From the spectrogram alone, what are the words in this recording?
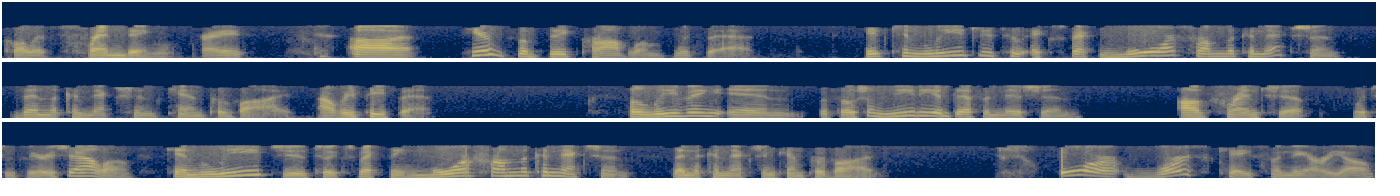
Call it friending, right? Uh, here's the big problem with that. It can lead you to expect more from the connection than the connection can provide. I'll repeat that. Believing in the social media definition of friendship, which is very shallow, can lead you to expecting more from the connection than the connection can provide. Or worst case scenario,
